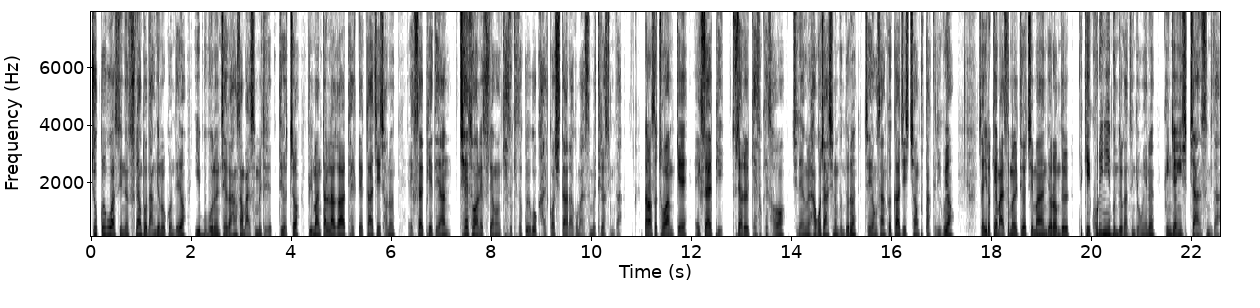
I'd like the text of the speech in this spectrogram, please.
쭉 끌고 갈 수 있는 수량도 남겨놓을 건데요. 이 부분은 제가 항상 말씀을 드렸죠. 1만 달러가 될 때까지 저는 XRP에 대한 최소한의 수량은 계속해서 끌고 갈 것이다 라고 말씀을 드렸습니다. 따라서 저와 함께 XRP 투자를 계속해서 진행을 하고자 하시는 분들은 제 영상 끝까지 시청 부탁드리고요. 자, 이렇게 말씀을 드렸지만 여러분들 특히 코리니 분들 같은 경우에는 굉장히 쉽지 않습니다.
